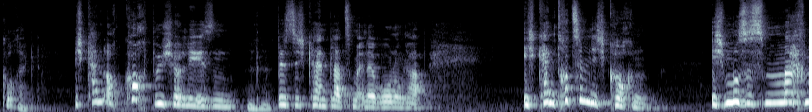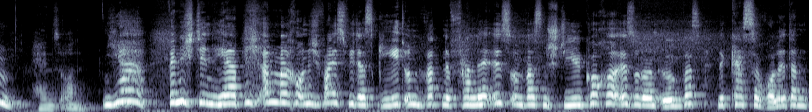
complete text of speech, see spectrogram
Korrekt. Ich kann auch Kochbücher lesen, bis ich keinen Platz mehr in der Wohnung habe. Ich kann trotzdem nicht kochen. Ich muss es machen. Hands on. Ja, wenn ich den Herd nicht anmache und ich weiß, wie das geht und was eine Pfanne ist und was ein Stielkocher ist oder irgendwas, eine Kasserolle, dann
